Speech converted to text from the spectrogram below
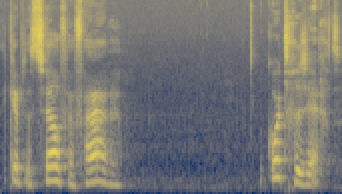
Ik heb dat zelf ervaren. Kort gezegd,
